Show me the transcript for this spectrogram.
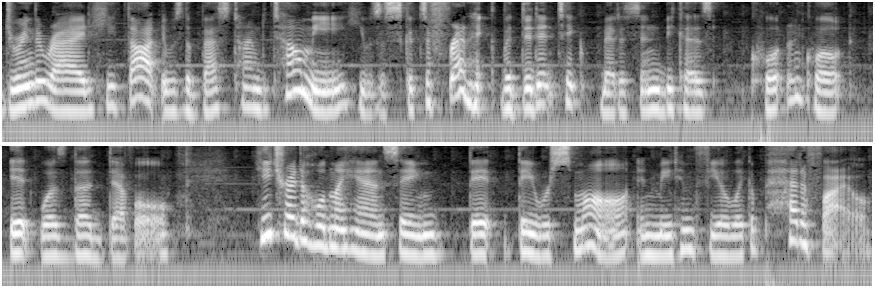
During the ride, he thought it was the best time to tell me he was a schizophrenic, but didn't take medicine because, quote unquote, it was the devil. He tried to hold my hand, saying that they were small and made him feel like a pedophile.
